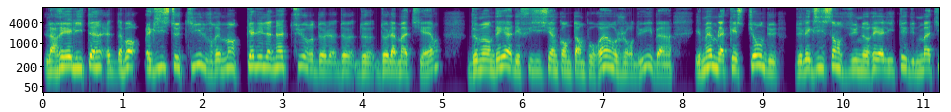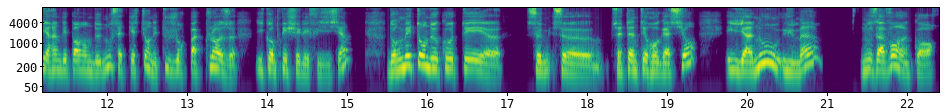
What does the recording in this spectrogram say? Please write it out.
la réalité, d'abord, existe-t-il vraiment Quelle est la nature de, la matière? Demander à des physiciens contemporains aujourd'hui, ben, et même la question de l'existence d'une réalité, d'une matière indépendante de nous, cette question n'est toujours pas close, y compris chez les physiciens. Donc, mettons de côté euh, ce, ce, cette interrogation. Il y a nous, humains, nous avons un corps.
